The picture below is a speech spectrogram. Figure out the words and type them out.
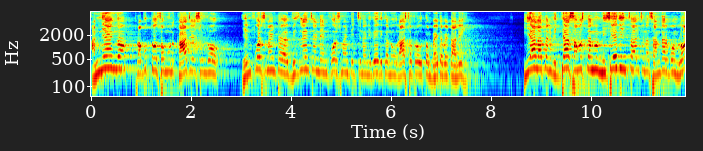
అన్యాయంగా ప్రభుత్వ సొమ్మును కాజేసిందో ఎన్ఫోర్స్మెంట్ విజిలెన్స్ అండ్ ఎన్ఫోర్స్మెంట్ ఇచ్చిన నివేదికను రాష్ట్ర ప్రభుత్వం బయటపెట్టాలి. ఇవాళ అతని విద్యా సంస్థలను నిషేధించాల్సిన సందర్భంలో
